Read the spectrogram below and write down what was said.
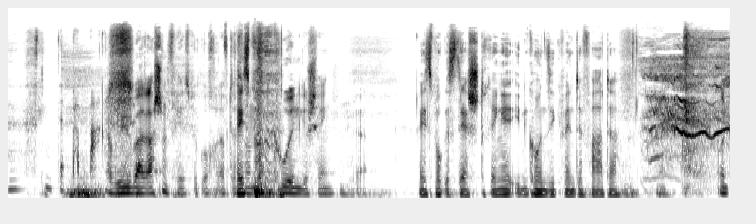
Der Papa. Aber wir überraschen Facebook auch öfters Facebook. mit coolen Geschenken. Facebook ist der strenge, inkonsequente Vater. Und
